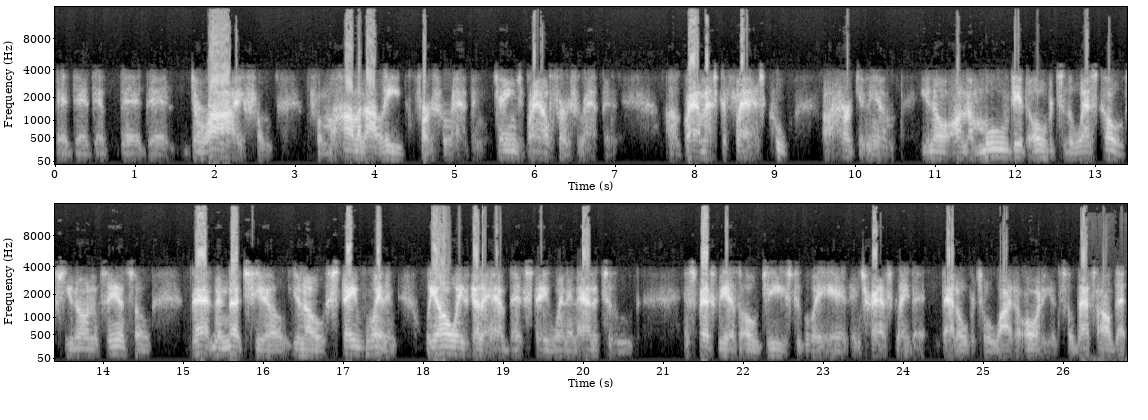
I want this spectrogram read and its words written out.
that that that that, that derive from from Muhammad Ali first rapping, James Brown first rapping, uh, Grandmaster Flash, Coop, uh, Herc him, you know, on the moved it over to the West Coast. You know what I'm saying? So that in a nutshell, you know, stay winning. We always got to have that stay winning attitude especially as OGs, to go ahead and translate that, that over to a wider audience. So that's how that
